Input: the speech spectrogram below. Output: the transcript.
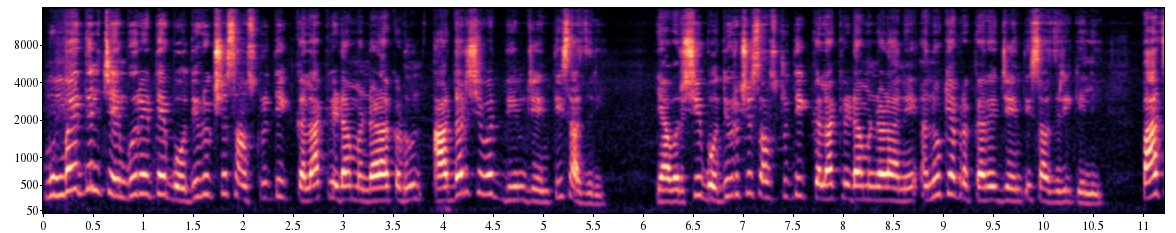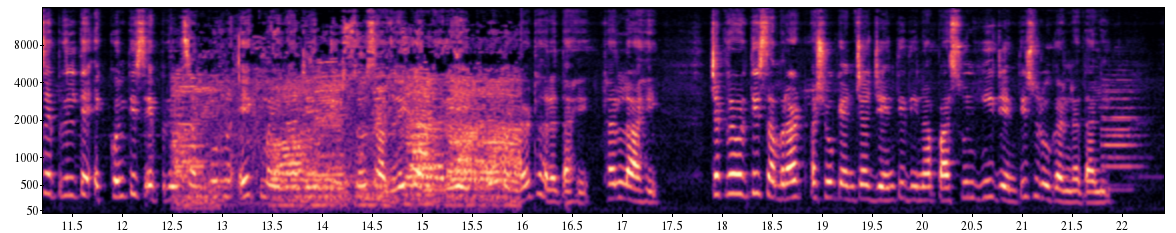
मुंबईतील चेंबूर येथे बोधिवृक्ष सांस्कृतिक कला क्रीडा मंडळाकडून आदर्शवत भीम जयंती साजरी. यावर्षी बोधिवृक्ष सांस्कृतिक कला क्रीडा मंडळाने अनोख्या प्रकारे जयंती साजरी केली. पाच एप्रिल ते एकोणतीस एप्रिल संपूर्ण एक महिना जयंती उत्सव साजरे करणारे एकमेव मंडळ ठरत आहे ठरलं आहे. चक्रवर्ती सम्राट अशोक यांच्या जयंती दिनापासून ही जयंती सुरू करण्यात आली.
